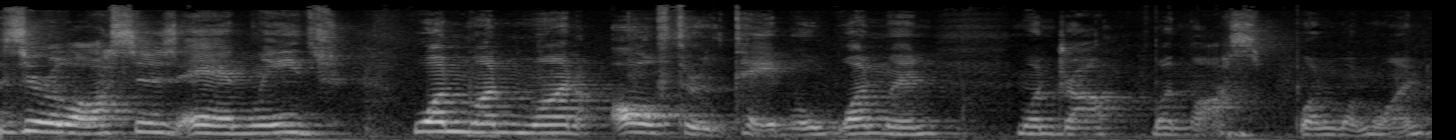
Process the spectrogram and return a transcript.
zero losses, and Leeds one one one all through the table. One win, one draw, one loss, one one one.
